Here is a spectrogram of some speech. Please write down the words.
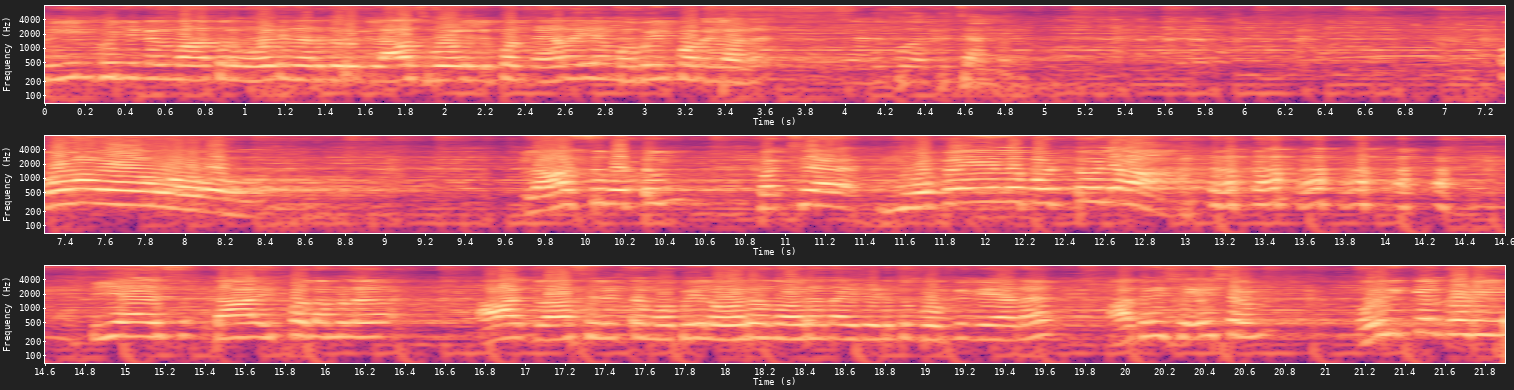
മീൻ കുഞ്ഞുങ്ങൾ മാത്രം ഓടി നടന്ന ഒരു ഗ്ലാസ് ബോളിൽ ഇപ്പൊ നിറയെ മൊബൈൽ ഫോണുകളാണ്. ഞാനിപ്പോ എത്തിച്ചാൽ ഓ! ഗ്ലാസ് പൊട്ടും പക്ഷെ മൊബൈൽ പൊട്ടൂല. യെസ് ഇപ്പൊ നമ്മൾ ആ ഗ്ലാസ്സിലിട്ട മൊബൈൽ ഓരോന്നോരോന്നായിട്ട് എടുത്ത് പൊക്കുകയാണ്. അതിനുശേഷം ഒരിക്കൽ കൂടി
